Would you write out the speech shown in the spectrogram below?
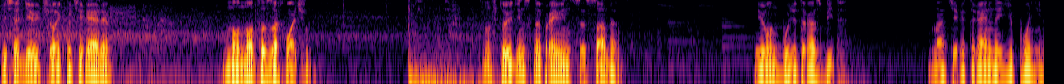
59 человек потеряли. Но Нота захвачен. Ну что, единственная провинция Сада и он будет разбит на территориальной Японии.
